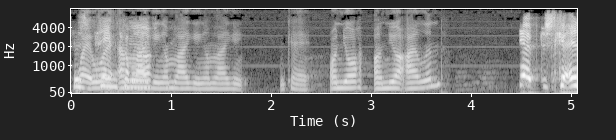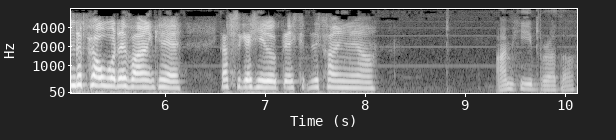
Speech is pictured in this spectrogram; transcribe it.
There's wait, a team wait, I'm lagging, I'm lagging, I'm lagging. Okay, on your on your island? Yep, just get in the Pearl, whatever. I don't care. Have to get here. Look, they're, coming now. I'm here, brother.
